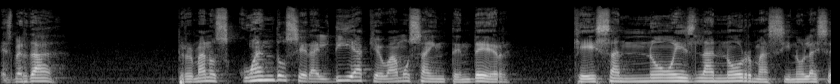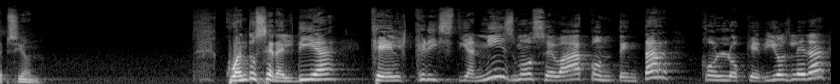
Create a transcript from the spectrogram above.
Es verdad. Pero hermanos, ¿cuándo será el día que vamos a entender que esa no es la norma, sino la excepción? ¿Cuándo será el día que el cristianismo se va a contentar con lo que Dios le da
